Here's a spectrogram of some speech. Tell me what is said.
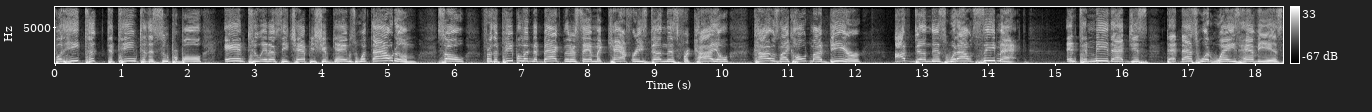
But he took the team to the Super Bowl and two NFC championship games without him. So for the people in the back that are saying McCaffrey's done this for Kyle, Kyle's like, hold my beer. I've done this without C-Mac. And to me, that just that that's what weighs heavy is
